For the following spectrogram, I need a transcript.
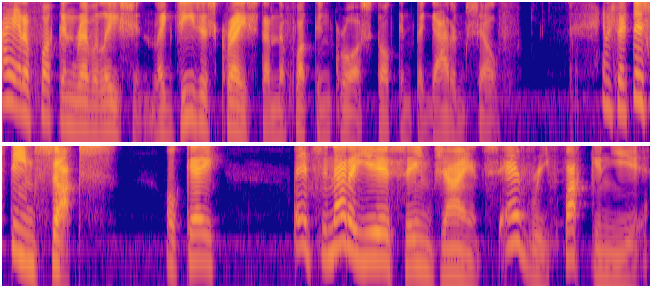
I had a fucking revelation, like Jesus Christ on the fucking cross talking to God himself. And it's like, this team sucks. Okay? It's another year, same Giants. Every fucking year.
